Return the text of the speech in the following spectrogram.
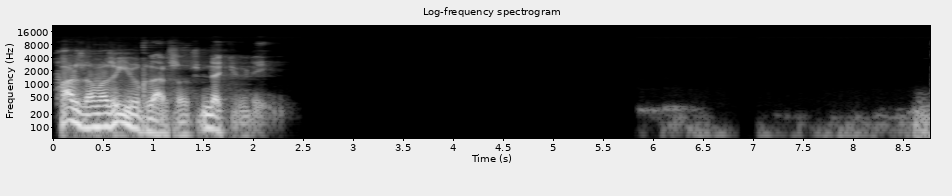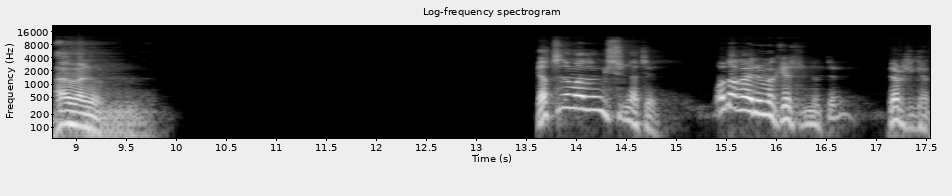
Farz namazı gibi kılarsın. Sünnet gibi değil. Efendim. Yatsı namazının sünneti. O da gayrimekke sünnettir. Dört rekat.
